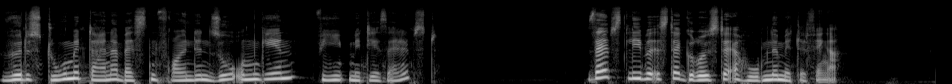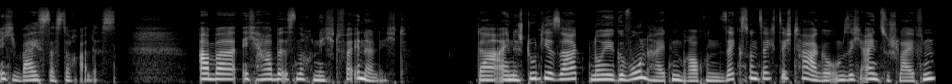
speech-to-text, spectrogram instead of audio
würdest du mit deiner besten Freundin so umgehen wie mit dir selbst? Selbstliebe ist der größte erhobene Mittelfinger. Ich weiß das doch alles. Aber ich habe es noch nicht verinnerlicht. Da eine Studie sagt, neue Gewohnheiten brauchen 66 Tage, um sich einzuschleifen,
